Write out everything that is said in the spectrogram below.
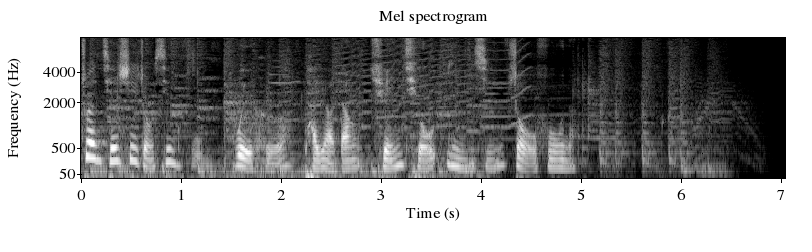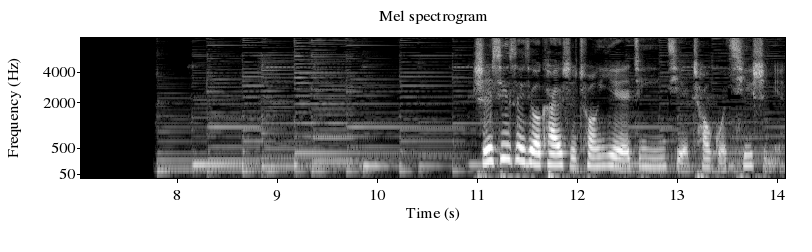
赚钱是一种幸福，为何他要当全球隐形首富呢？十七岁就开始创业经营企业超过七十年，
